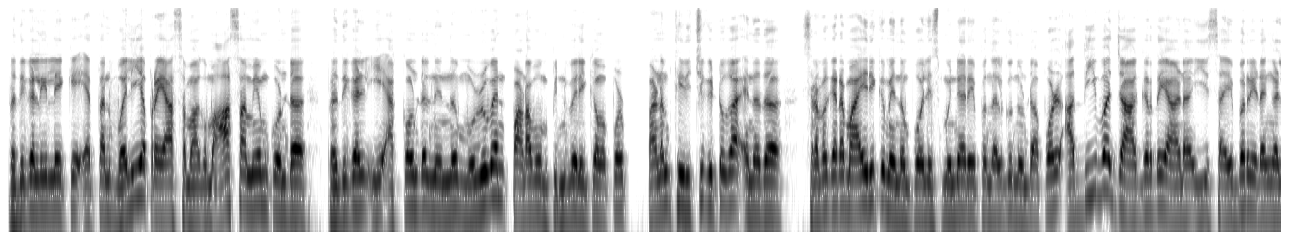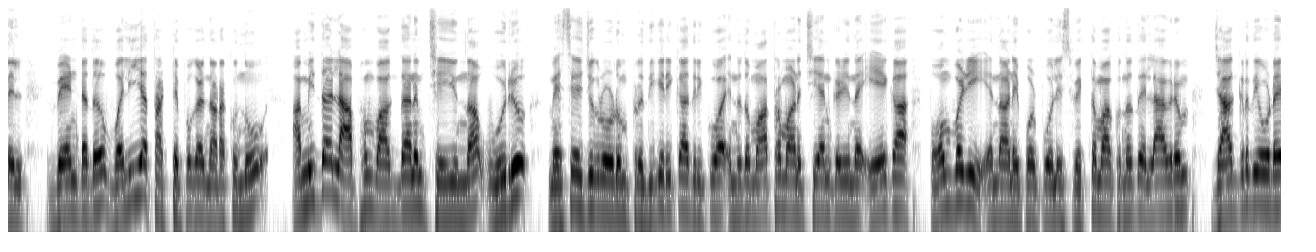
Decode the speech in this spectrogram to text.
പ്രതികളിലേക്ക് എത്താൻ വലിയ പ്രയാസമാകും. ആ സമയം കൊണ്ട് പ്രതികൾ ഈ അക്കൗണ്ടിൽ നിന്ന് മുഴുവൻ പണവും പിൻവലിക്കും. അപ്പോൾ പണം തിരിച്ചു കിട്ടുക എന്നത് ശ്രമകരമായിരിക്കുമെന്നും പോലീസ് മുന്നറിയിപ്പ് നൽകുന്നുണ്ട്. അപ്പോൾ അതീവ ജാഗ്രതയാണ് ഈ സൈബർ ഇടങ്ങളിൽ വേണ്ടത്. വലിയ തട്ടിപ്പുകൾ നടക്കുന്നു. അമിത ലാഭം വാഗ്ദാനം ചെയ്യുന്ന ഒരു മെസ്സേജുകളോടും പ്രതികരിക്കാതിരിക്കുക എന്നത് മാത്രമാണ് ചെയ്യാൻ കഴിയുന്ന ഏക പോംവഴി എന്നാണ് ഇപ്പോൾ പോലീസ് വ്യക്തമാക്കുന്നത്. എല്ലാവരും ജാഗ്രതയോടെ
